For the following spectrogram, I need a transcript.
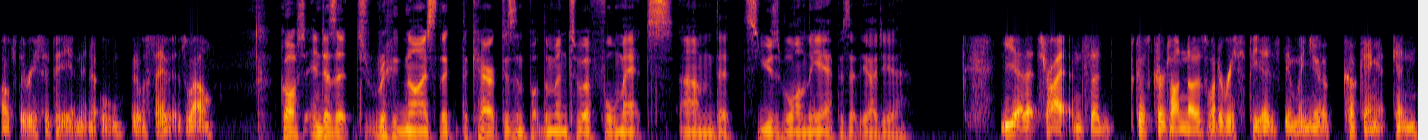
of the recipe and then it will it will save it as well. Gosh, and does it recognise the, the characters and put them into a format um, that's usable on the app? Is that the idea? Yeah, that's right. And so because Crouton knows what a recipe is, then when you're cooking, it can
